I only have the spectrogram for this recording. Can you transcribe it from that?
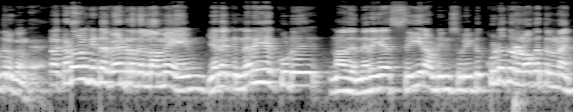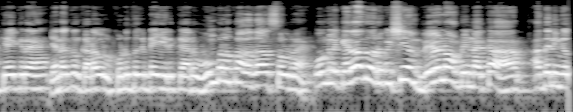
கொடுத்துருக்கோங்க. நான் கடவுள் கிட்ட வேண்டது எல்லாமே எனக்கு நிறைய கொடு நான் அதை நிறைய செய்யறேன் அப்படின்னு சொல்லிட்டு கொடுக்குற நோக்கத்துல நான் கேட்கிறேன். எனக்கும் கடவுள் கொடுத்துக்கிட்டே இருக்காரு. உங்களுக்கும் அதை தான் சொல்றேன். உங்களுக்கு ஏதாவது ஒரு விஷயம் வேணும் அப்படின்னாக்கா அதை நீங்க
